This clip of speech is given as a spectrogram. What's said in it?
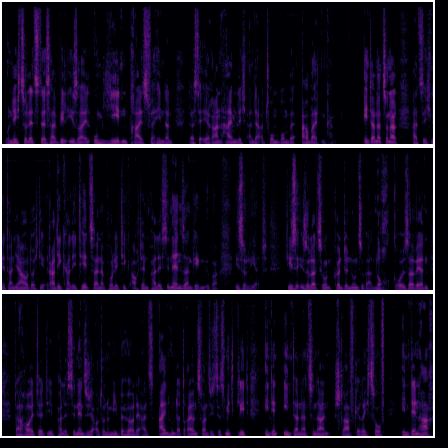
Und nicht zuletzt deshalb will Israel um jeden Preis verhindern, dass der Iran heimlich an der Atombombe arbeiten kann. International hat sich Netanyahu durch die Radikalität seiner Politik auch den Palästinensern gegenüber isoliert. Diese Isolation könnte nun sogar noch größer werden, da heute die palästinensische Autonomiebehörde als 123. Mitglied in den Internationalen Strafgerichtshof in Den Haag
